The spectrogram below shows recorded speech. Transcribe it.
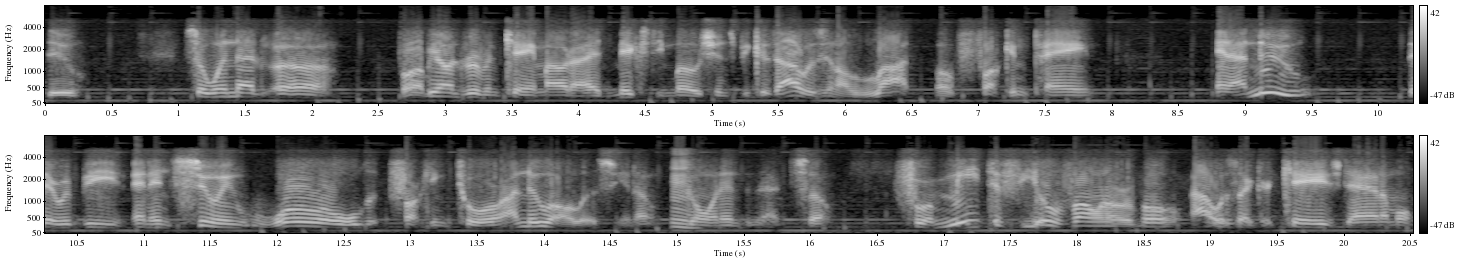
do. So when that, uh, Far Beyond Driven came out, I had mixed emotions because I was in a lot of fucking pain. And I knew there would be an ensuing world fucking tour. I knew all this, you know, mm. going into that. So for me to feel vulnerable, I was like a caged animal.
